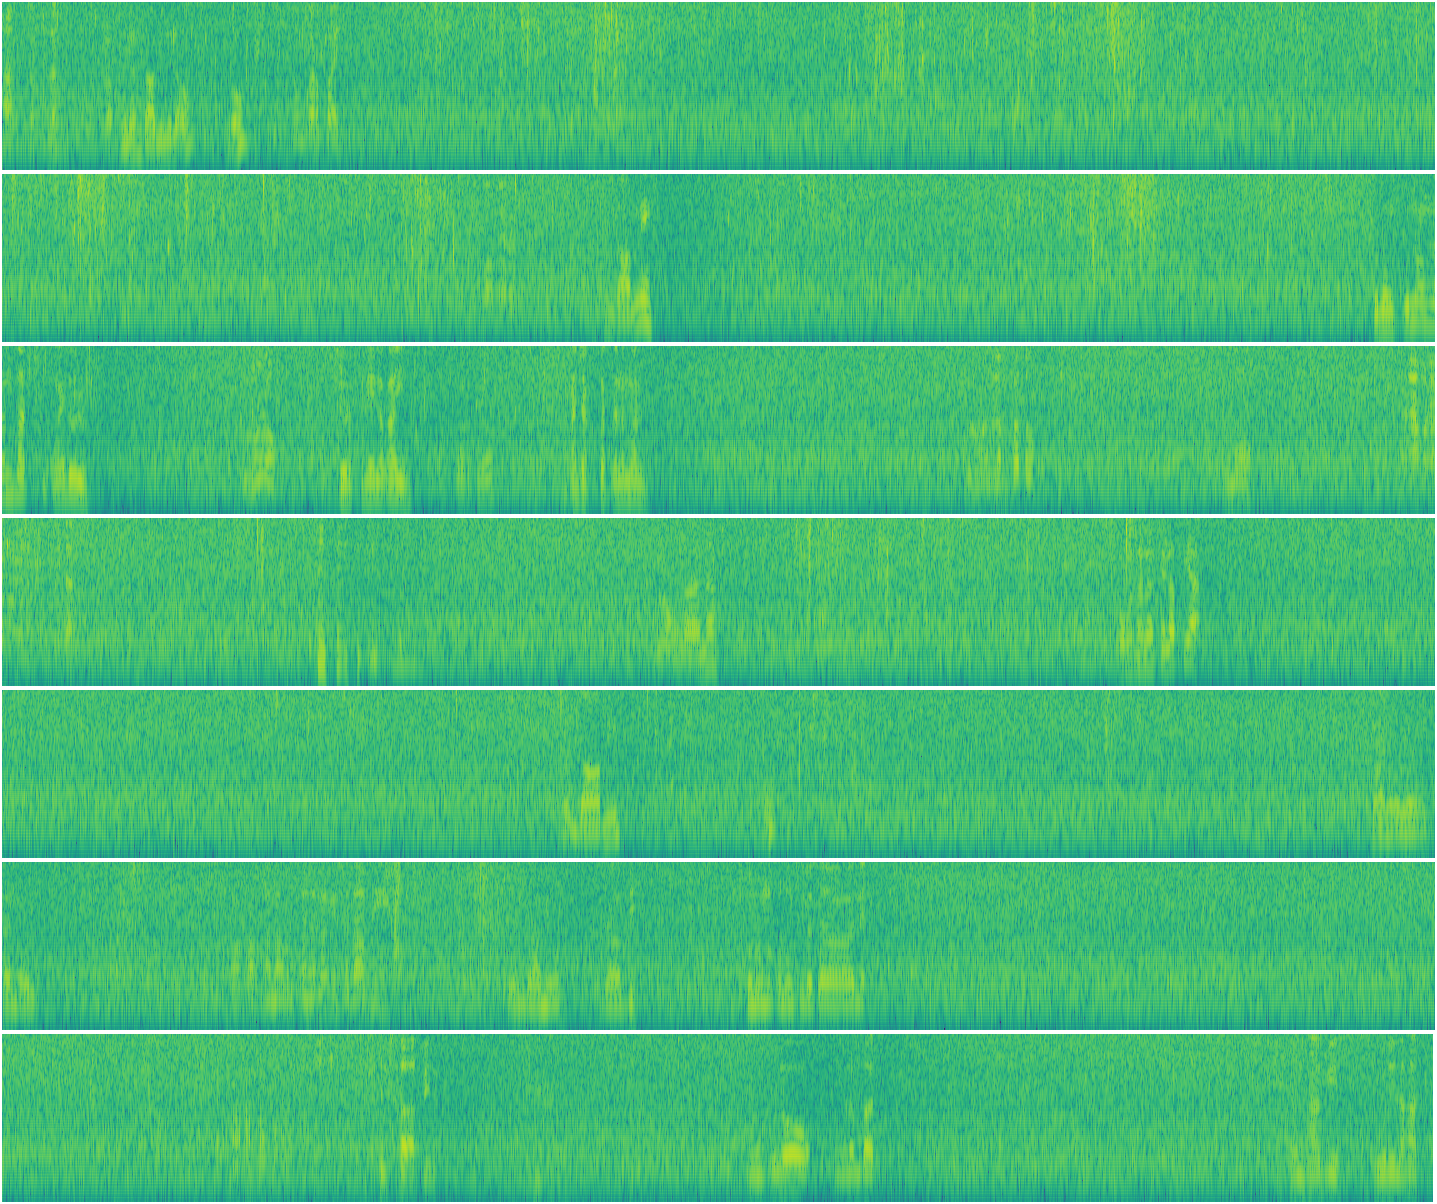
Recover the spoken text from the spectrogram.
Ha? Tatlo? Ayun, dami nila oh. Oh, Itong karpa eh. ang dami. Punong-puno ang lambat, mga idol. Puno no? Swerte nila kay. Swerte oh. Nakajackpot na naman. Puno ang lampa to. Puno oh. Wala, wala pa yun. Kita? Puno, wala na. Puro na lang tilapia. Ang dami. Oh. Sana all, sana all. Papasanawal ka na lang sa dami eh. Oh, ang dami oh. Grabe. Kulong na kulong sila sa net. Ang dami na. Yung puno, ang lambat. Isang hagis, huli lahat.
